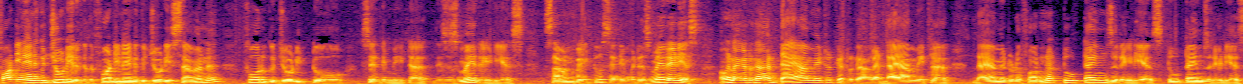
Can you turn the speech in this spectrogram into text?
ஃபார்ட்டி நைனுக்கு ஜோடி இருக்குது. ஃபார்ட்டி நைனுக்கு ஜோடி செவனு ஃபோருக்கு ஜோடி two centimeter this is my radius seven by two centimeter is my radius அவங்க என்ன கேட்டிருக்காங்க? டயாமீட்டர் கேட்டிருக்காங்க. டயாமீட்டர் டயாமீட்டரோட formula two times radius two times radius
